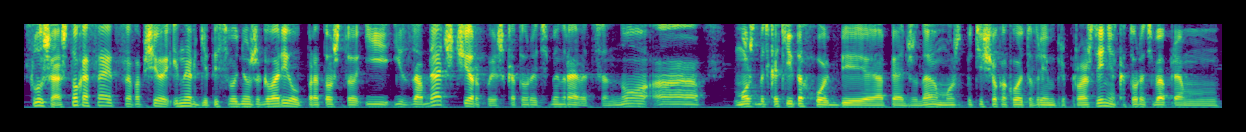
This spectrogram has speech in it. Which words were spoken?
Слушай, а что касается вообще энергии, ты сегодня уже говорил про то, что и из задач черпаешь, которые тебе нравятся, но, э, может быть, какие-то хобби, опять же, да, может быть, еще какое-то времяпрепровождение, которое тебя прям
